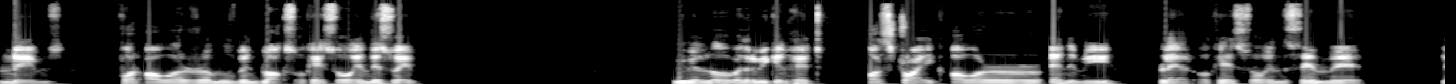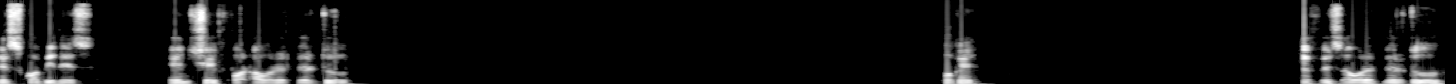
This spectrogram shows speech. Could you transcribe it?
names for our movement blocks okay? So in this way we will know whether we can hit or strike our enemy player okay? So in the same way let's copy this and check for our red player 2 okay? If it's our red player 2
